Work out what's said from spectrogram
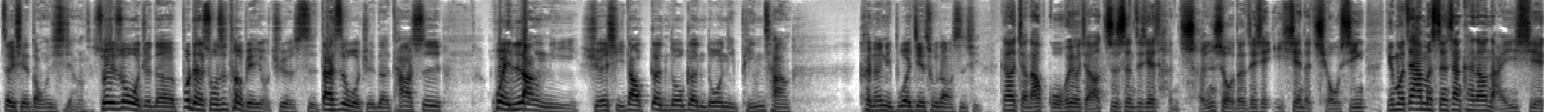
这些东西这样子。所以说，我觉得不能说是特别有趣的事，但是我觉得它是会让你学习到更多更多你平常。可能你不会接触到的事情。刚刚讲到国徽，有讲到自身这些很成熟的这些一线的球星，有没有在他们身上看到哪一些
